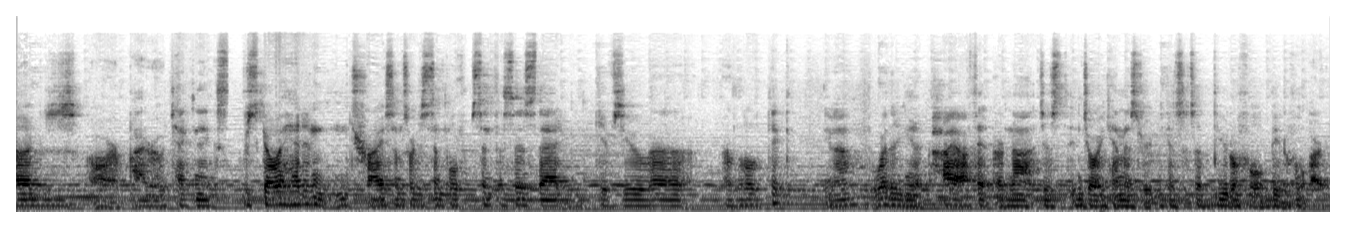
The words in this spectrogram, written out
drugs or pyrotechnics. Just go ahead and, try some sort of simple synthesis that gives you a, a little kick. You know, whether you get high off it or not, just enjoy chemistry because it's a beautiful, beautiful art.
